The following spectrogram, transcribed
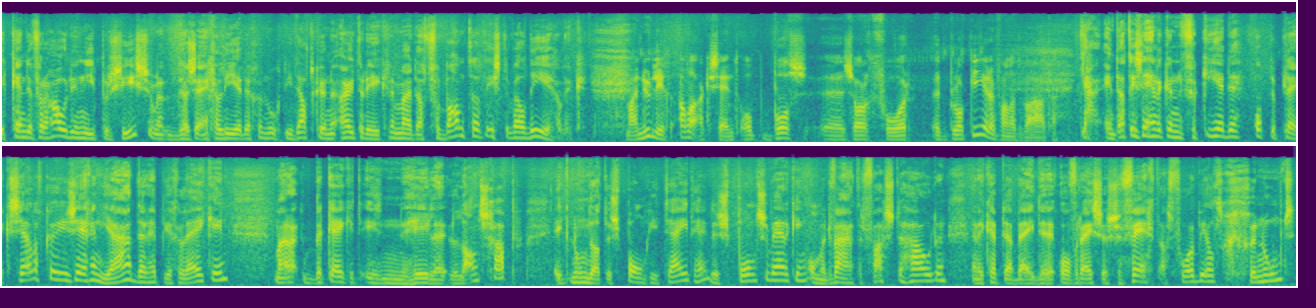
Ik ken de verhouding niet precies. Maar er zijn geleerden genoeg die dat kunnen uitrekenen. Maar dat verband dat is er wel degelijk. Maar nu ligt alle accent op bos uh, zorgt voor het blokkeren van het water. Ja, en dat is eigenlijk een verkeerde op de plek zelf kun je zeggen. Ja, daar heb je gelijk in. Maar bekijk het in een hele landschap. Ik noem dat de spongiteit, hè, de sponswerking om het water vast te houden. En ik heb daarbij de Overijsselse vecht als voorbeeld genoemd.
